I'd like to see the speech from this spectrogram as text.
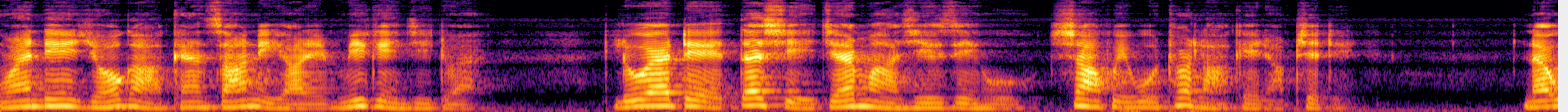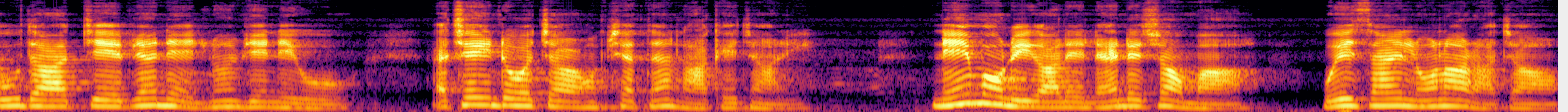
ဝမ်းတင်းယောဂခံစားနေရတဲ့မိခင်ကြီးတို့လိုအပ်တဲ့တက်ရှည်ကျမ်းမာရေးစဉ်ကိုရှာဖွေဖို့ထွက်လာခဲ့တာဖြစ်တယ်။နှစ်ဦးသားကျေပြန့်တဲ့လွန်ပြင်းတွေကိုအချိန်တော်ကြာအောင်ဖြတ်တန်းလာခဲ့ကြတယ်။နင်းမုံတွေကလည်းလမ်းတစ်လျှောက်မှာဝေဆိုင်လွန်လာတာကြောင့်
